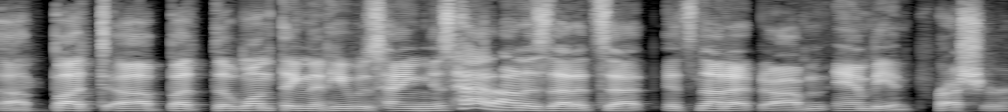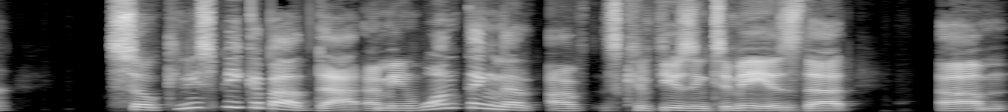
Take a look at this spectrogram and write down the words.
Uh, but uh, but the one thing that he was hanging his hat on is that it's at it's not at um, ambient pressure. So can you speak about that? I mean, one thing that uh, confusing to me is that um,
